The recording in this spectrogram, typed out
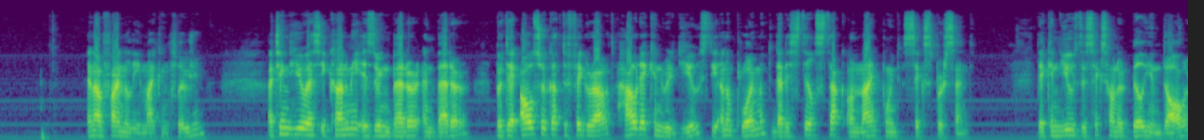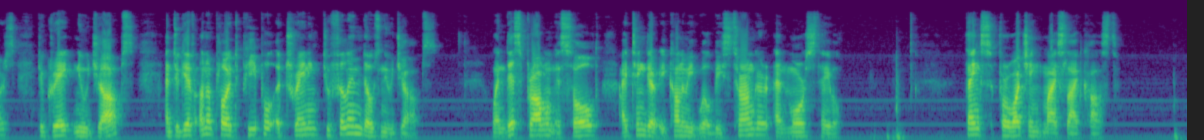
And now finally my conclusion. I think the US economy is doing better and better, but they also got to figure out how they can reduce the unemployment that is still stuck on 9.6% they can use the $600 billion to create new jobs and to give unemployed people a training to fill in those new jobs. When this problem is solved, I think their economy will be stronger and more stable. Thanks for watching my slidecast.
